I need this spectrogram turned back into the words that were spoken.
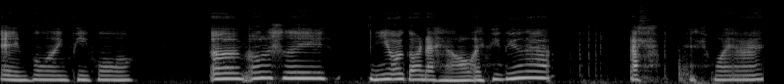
and bullying people. Um, honestly, you're going to hell if you do that. That's where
